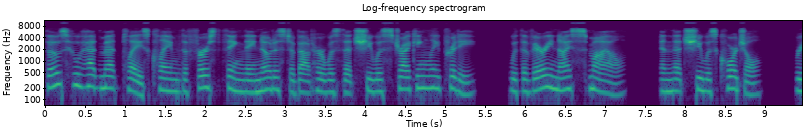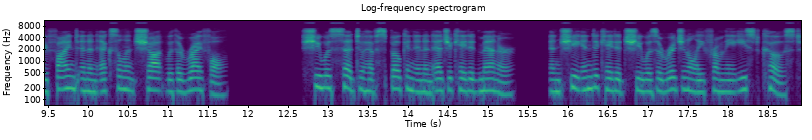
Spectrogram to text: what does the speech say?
Those who had met Place claimed the first thing they noticed about her was that she was strikingly pretty, with a very nice smile, and that she was cordial, refined and an excellent shot with a rifle. She was said to have spoken in an educated manner, and she indicated she was originally from the East Coast,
